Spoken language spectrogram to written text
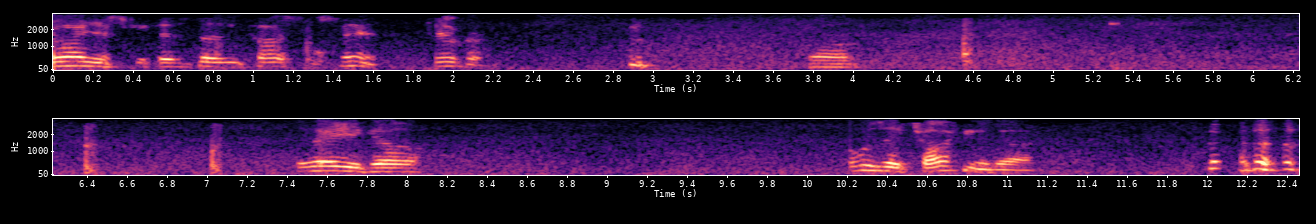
join us because it doesn't cost a cent ever. so, so there you go. What was I talking about?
